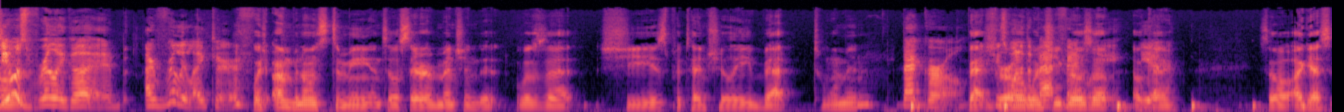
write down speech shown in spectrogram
she um, was really good. I really liked her. which unbeknownst to me until Sarah mentioned it was that she is potentially Batwoman, Batgirl. She's one of the when Bat she grows up. Okay. Yeah. So I guess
